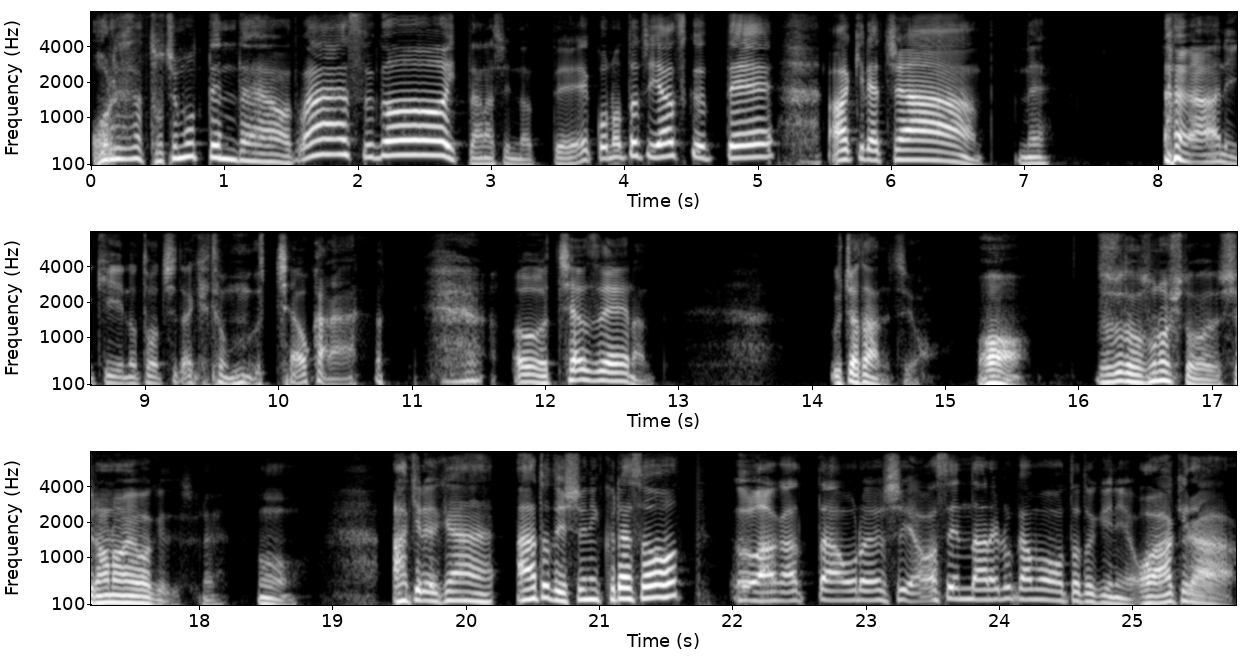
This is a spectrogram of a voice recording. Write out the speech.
俺さ土地持ってんだよ。わあすごい。って話になって。えこの土地安くって？あきらちゃん。ね。兄貴の土地だけど売っちゃおうかな。売っちゃうぜ。なんて。売っちゃったんですよ。ああ。それでその人は知らないわけですね。うん。あきらちゃん後で一緒に暮らそう。分かった。俺幸せになれるかも。って時に「おいあきら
